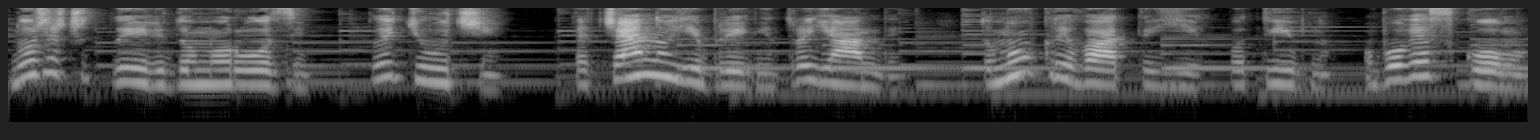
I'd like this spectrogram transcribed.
дуже чутливі до морозів, плетючі та чайно-гібридні троянди, тому вкривати їх потрібно обов'язково.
